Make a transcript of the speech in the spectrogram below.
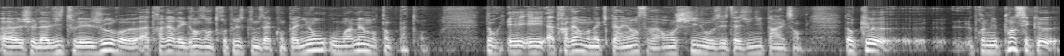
Euh, je la vis tous les jours à travers les grandes entreprises que nous accompagnons ou moi-même en tant que patron. Donc, et, à travers mon expérience en Chine ou aux États-Unis par exemple. Donc le premier point c'est que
